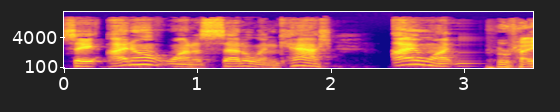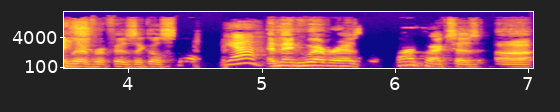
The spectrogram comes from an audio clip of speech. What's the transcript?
say i don't want to settle in cash i want right. to deliver physical stuff yeah and then whoever has the contract says uh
